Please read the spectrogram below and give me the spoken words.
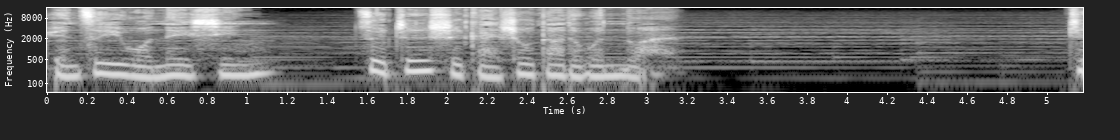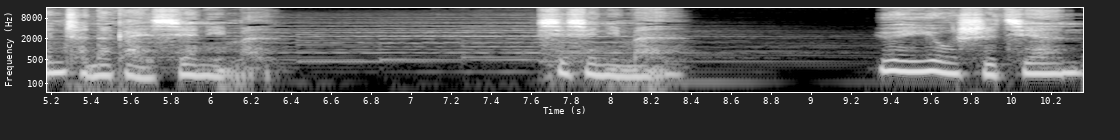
源自于我内心最真实感受到的温暖。真诚的感谢你们，谢谢你们，愿意用时间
